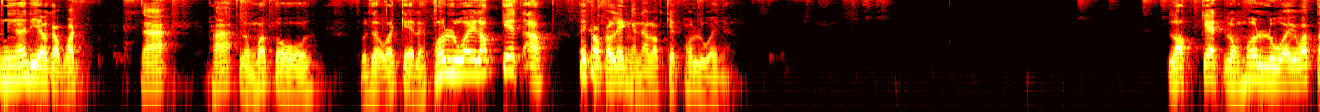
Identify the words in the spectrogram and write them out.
เนื้อเดียวกับวัดนะ พระหลวงพ่อโตสวนเสด็จวัดเกตเลยเพราะรวยล็อกเก็ตเอาให้เขาก็เล่นกันนะล็อกเก็ตเพราะรวยเนี่ย ล็อกเก็ตหลวงพ่อรวยวัต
